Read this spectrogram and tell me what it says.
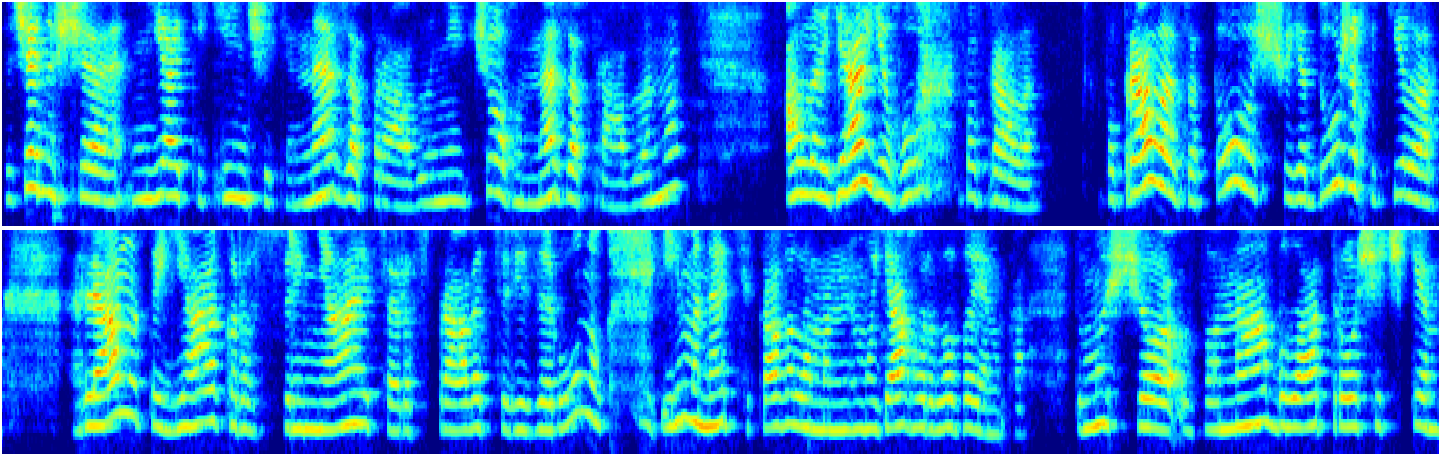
Звичайно, ще ніякі кінчики не заправлені, нічого не заправлено, але я його попрала. Попрала за того, що я дуже хотіла глянути, як розрівняється, розправиться візерунок, і мене цікавила моя горловинка, тому що вона була трошечки,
